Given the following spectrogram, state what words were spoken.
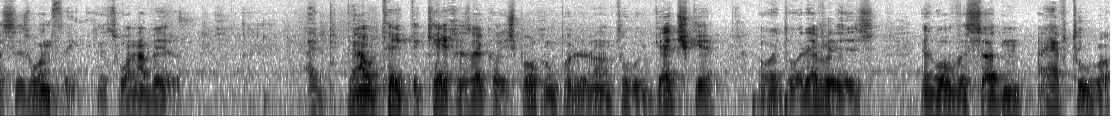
is one thing. That's one avera. I now take the Keches I Baruch Hu and put it onto a Getchke, or whatever it is, and all of a sudden I have two Roy.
